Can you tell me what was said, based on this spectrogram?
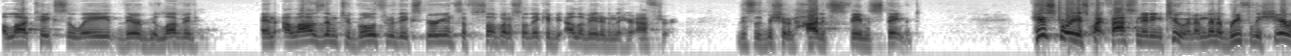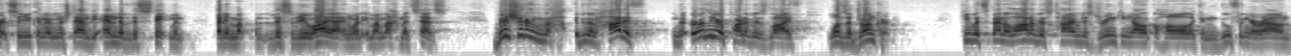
Allah takes away their beloved and allows them to go through the experience of sabr so they can be elevated in the hereafter. This is Bishr al-Harith's famous statement. His story is quite fascinating too, and I'm going to briefly share it so you can understand the end of this statement, that this riwayah and what Imam Ahmad says. Bishr ibn al-Harith, in the earlier part of his life, was a drunkard. He would spend a lot of his time just drinking alcoholic and goofing around.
